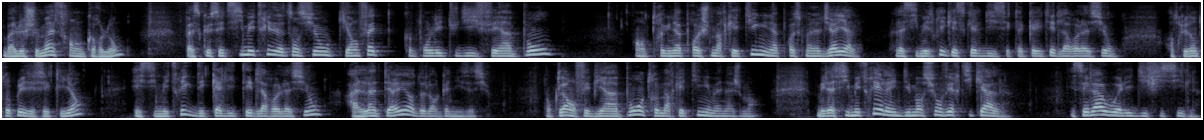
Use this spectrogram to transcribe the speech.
bah, le chemin sera encore long. Parce que cette symétrie d'attention qui, en fait, quand on l'étudie, fait un pont entre une approche marketing et une approche managériale. La symétrie, qu'est-ce qu'elle dit? C'est que la qualité de la relation entre une entreprise et ses clients est symétrique des qualités de la relation à l'intérieur de l'organisation. Donc là, on fait bien un pont entre marketing et management. Mais la symétrie, elle a une dimension verticale. Et c'est là où elle est difficile.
